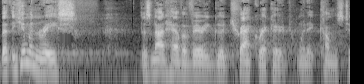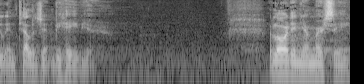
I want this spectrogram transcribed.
that the human race does not have a very good track record when it comes to intelligent behavior. Lord, in your mercy,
